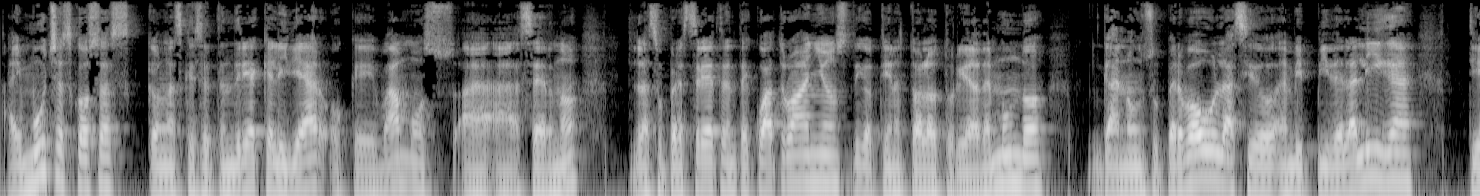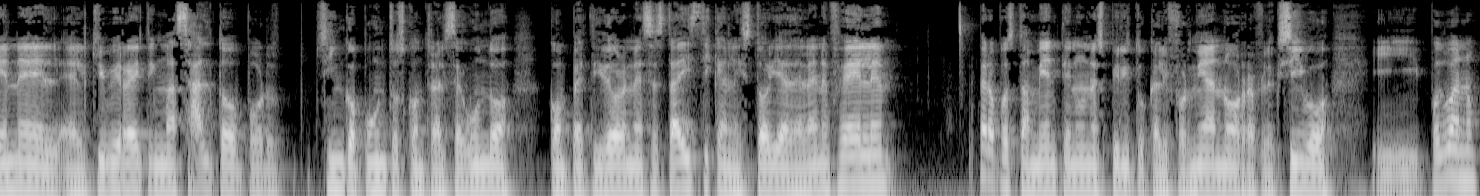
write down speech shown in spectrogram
Hay muchas cosas con las que se tendría que lidiar o que vamos a hacer, ¿no? la superestrella de 34 años, digo, tiene toda la autoridad del mundo, ganó un Super Bowl, ha sido MVP de la liga, tiene el, QB rating más alto por 5 puntos contra el segundo competidor en esa estadística en la historia de la NFL, pero pues también tiene un espíritu californiano reflexivo y pues bueno,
